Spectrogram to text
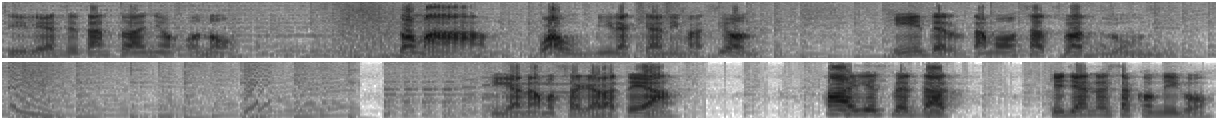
si le hace tanto daño o no. Toma. ¡Wow! Mira qué animación. Y derrotamos a Swatlum. Y ganamos a Galatea. ¡Ay, es verdad! Que ya no está conmigo.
